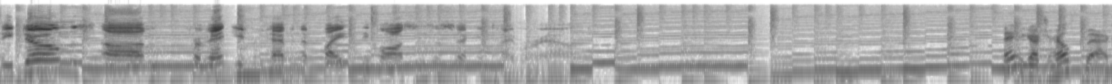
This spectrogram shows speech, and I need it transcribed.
The domes um, prevent you from having to fight the bosses a second time Hey, you got your health back.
